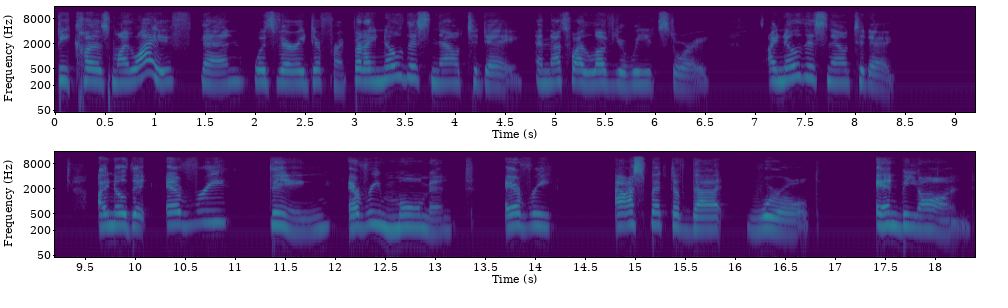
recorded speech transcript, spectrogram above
Because my life then was very different. But I know this now today. And that's why I love your weed story. I know this now today. I know that everything, every moment, every aspect of that world and beyond,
